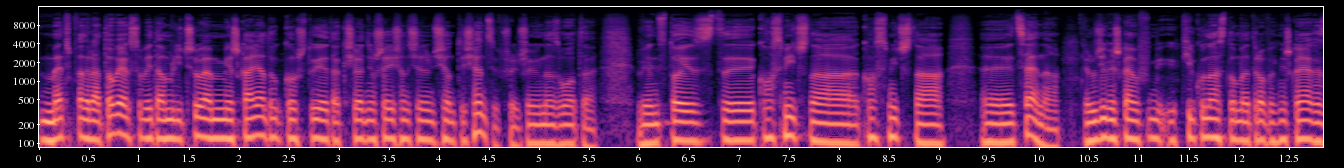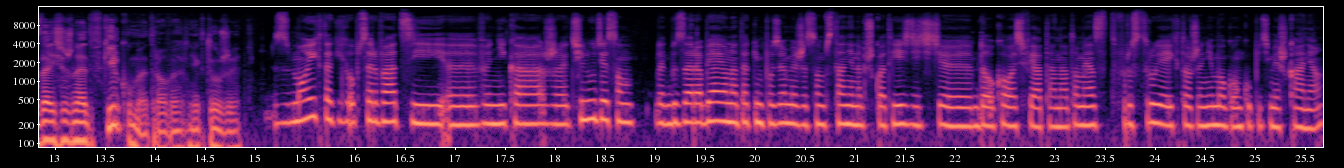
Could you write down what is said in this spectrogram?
metr kwadratowy, jak sobie tam liczyłem mieszkania, to kosztuje tak średnio 60-70 tysięcy w przeliczeniu na złote, więc to jest yy, kosmiczna, kosmiczna yy, cena. Ludzie mieszkają w kilkunastometrowych mieszkaniach, a zdaje się, że nawet w kilkumetrowych niektórzy z moich takich obserwacji y, wynika, że ci ludzie są, jakby zarabiają na takim poziomie, że są w stanie na przykład jeździć y, dookoła świata, natomiast frustruje ich to, że nie mogą kupić mieszkania.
